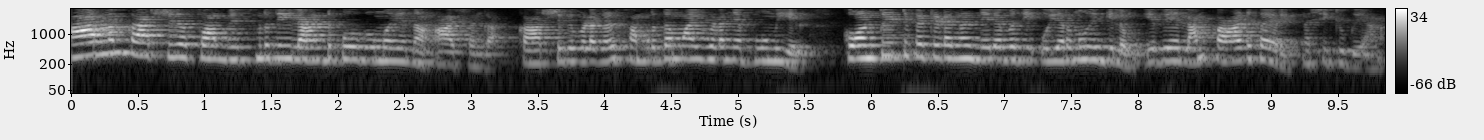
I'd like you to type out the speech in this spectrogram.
ആറളം കാർഷിക ഫാം വിസ്മൃതിയിൽ പോകുമോ എന്ന ആശങ്ക. കാർഷിക വിളകൾ സമൃദ്ധമായി വിളഞ്ഞ ഭൂമിയിൽ കോൺക്രീറ്റ് കെട്ടിടങ്ങൾ നിരവധി ഉയർന്നുവെങ്കിലും ഇവയെല്ലാം കാട് കയറി നശിക്കുകയാണ്.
